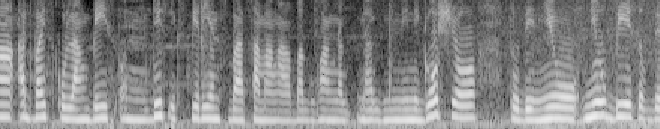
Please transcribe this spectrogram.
Uh, advice ko lang based on this experience ba sa mga baguhang nag nagninegosyo to the new newbies of the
